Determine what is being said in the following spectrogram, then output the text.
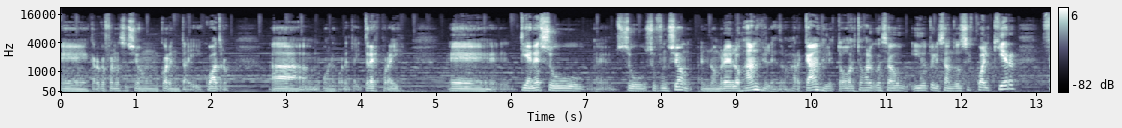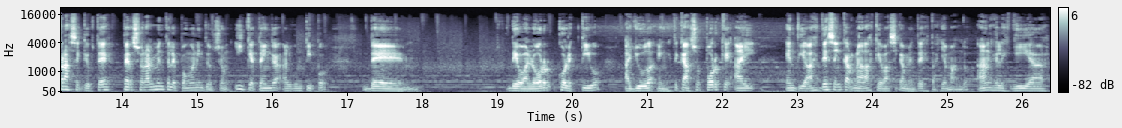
eh, creo que fue en la sesión 44 ah, o la 43 por ahí. Eh, tiene su, su, su, función, el nombre de los ángeles, de los arcángeles, todo esto es algo que se ha ido utilizando. Entonces, cualquier frase que ustedes personalmente le pongan intención y que tenga algún tipo de, de valor colectivo, ayuda en este caso, porque hay entidades desencarnadas que básicamente estás llamando. Ángeles, guías,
